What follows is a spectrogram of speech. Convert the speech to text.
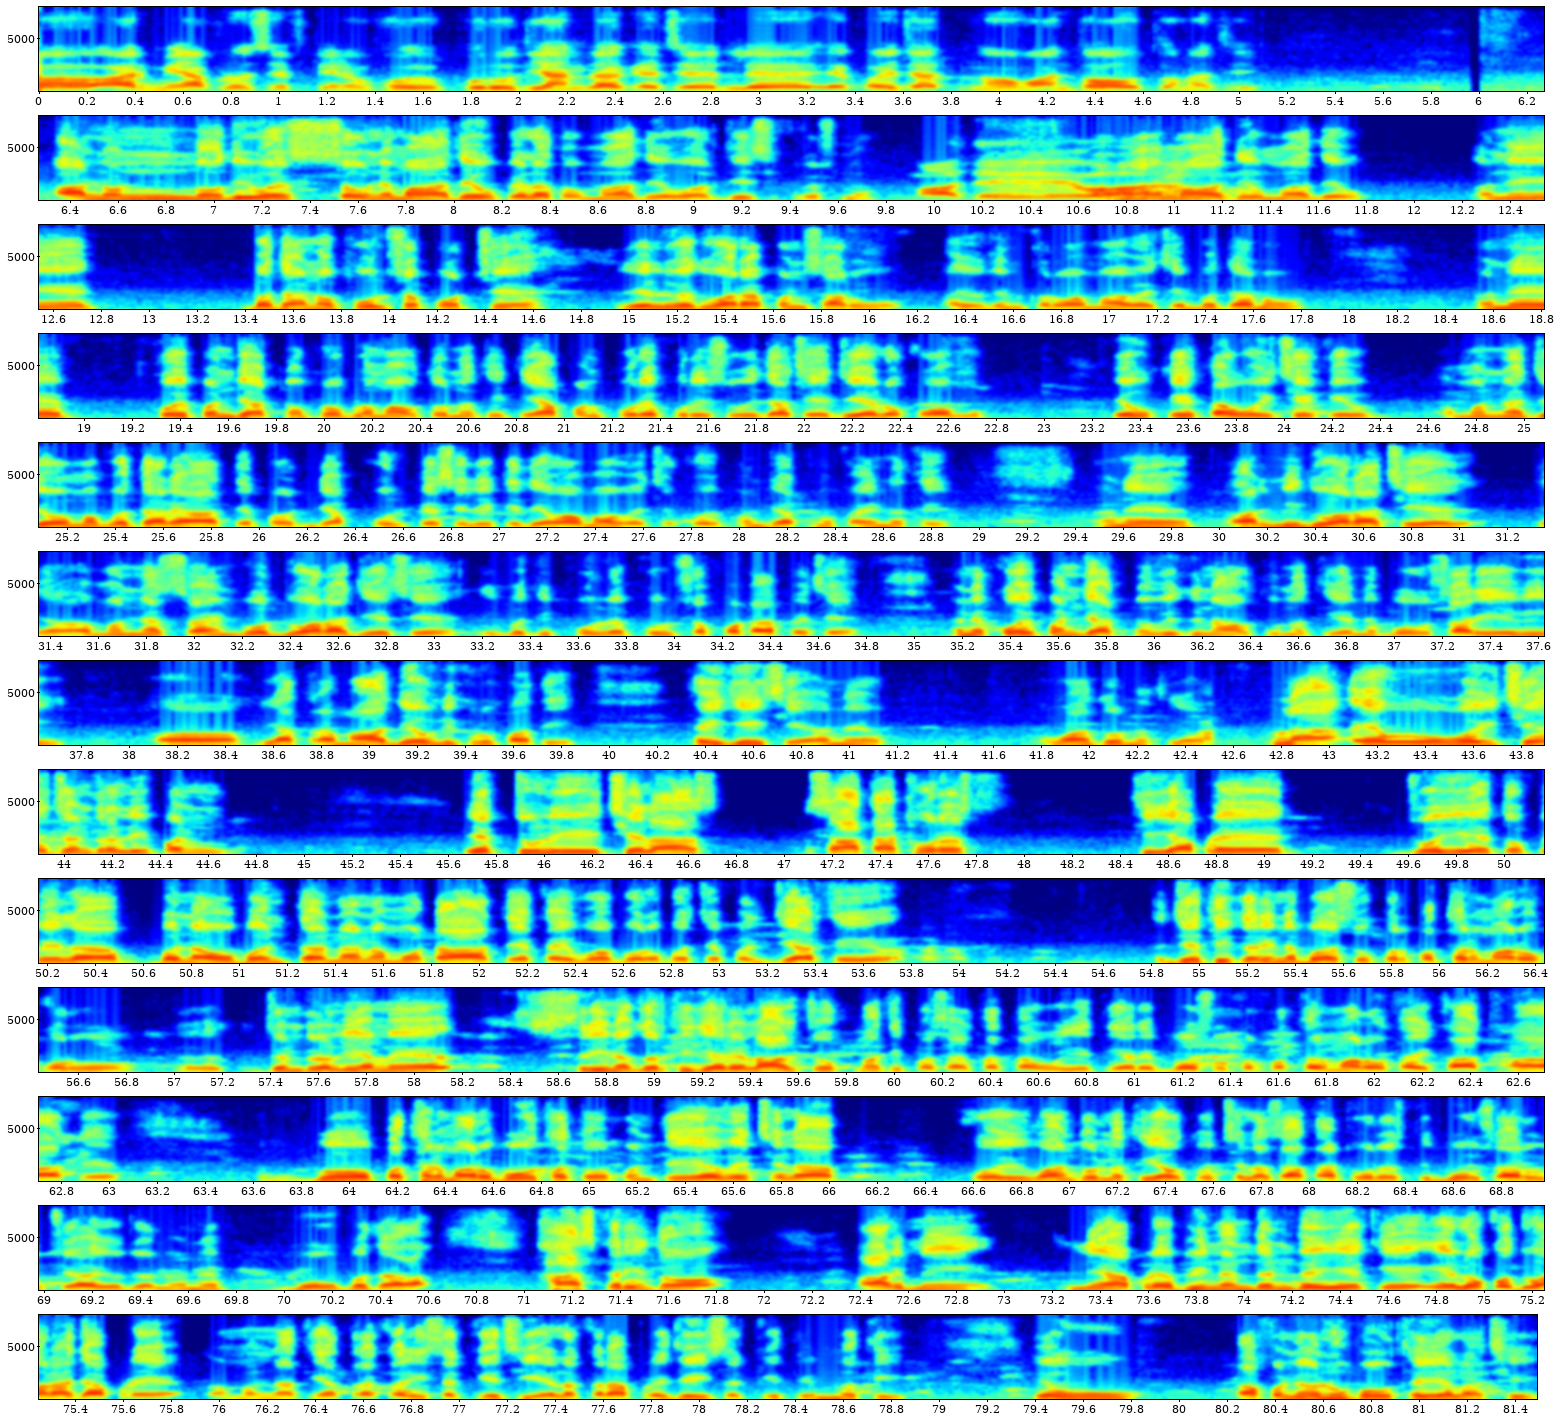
આર્મી આપણું સેફટીનું ફૂલ પૂરું ધ્યાન રાખે છે એટલે એ કોઈ જાતનો વાંધો આવતો નથી. આનંદનો દિવસ સૌને મહાદેવ પહેલા તો મહાદેવ વાર જય શ્રી કૃષ્ણ. મહાદેવ મહાદેવ મહાદેવ. અને બધાનો ફૂલ સપોર્ટ છે. રેલવે દ્વારા પણ સારું આયોજન કરવામાં આવે છે બધાનો. અને કોઈ પણ જાતનો પ્રોબ્લેમ આવતો નથી ત્યાં પણ પૂરેપૂરી સુવિધા છે. જે લોકો અમુક એવું કહેતા હોય છે કે અમરનાથ જવામાં વધારે આ તે પણ ત્યાં ફૂલ ફેસિલિટી દેવામાં આવે છે, કોઈ પણ જાતનું કાંઈ નથી. અને આર્મી દ્વારા છે અમરનાથ સાઇન બોર્ડ દ્વારા જે છે, એ બધી ફૂલે ફૂલ સપોર્ટ આપે છે. અને કોઈ પણ જાતનું વિઘ્ન આવતું નથી અને બહુ સારી એવી યાત્રા મહાદેવની કૃપાથી થઈ જાય છે અને વાંધો નથી આવતો. ના, એવું હોય છે જનરલી પણ એકચ્યુઅલી છેલ્લા સાત આઠ વર્ષથી આપણે જોઈએ તો પહેલાં બનાવો બનતા નાના મોટા આ તે કઈ બરોબર છે, પણ જ્યારથી જેથી કરીને બસ ઉપર પથ્થરમારો કરવો. જનરલી અમે શ્રીનગરથી જ્યારે લાલ ચોકમાંથી પસાર થતા હોઈએ ત્યારે બસ ઉપર પથ્થરમારો થાય કાચમાં તે પથ્થરમારો બહુ થતો, પણ તે હવે છેલ્લા કોઈ વાંધો નથી આવતો. છેલ્લા સાત આઠ વર્ષથી બહુ સારું છે આયોજન અને બહુ બધા, ખાસ કરીને તો આર્મીને આપણે અભિનંદન દઈએ કે એ લોકો દ્વારા જ આપણે અમરનાથ યાત્રા કરી શકીએ છીએ. લકર આપણે જઈ શકીએ તેમ નથી. એવું આપણને અનુભવ થયેલા છે.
